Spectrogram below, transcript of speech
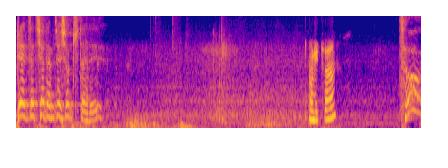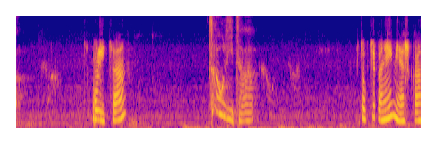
574 Ulica. Co? Ulica. Co ulica? Tu, gdzie pani mieszka.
